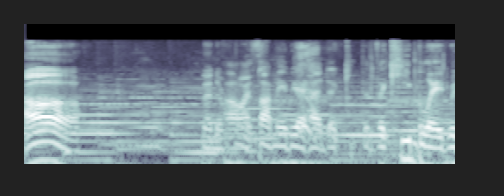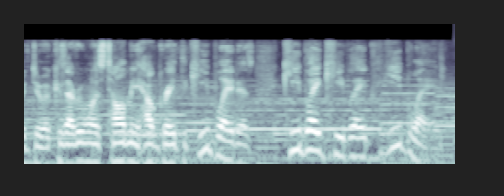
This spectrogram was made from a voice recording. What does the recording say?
Oh. Never Oh, I thought maybe I had to keep, the Keyblade would do it because everyone's telling me how great the Keyblade is. Keyblade, Keyblade, Keyblade.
